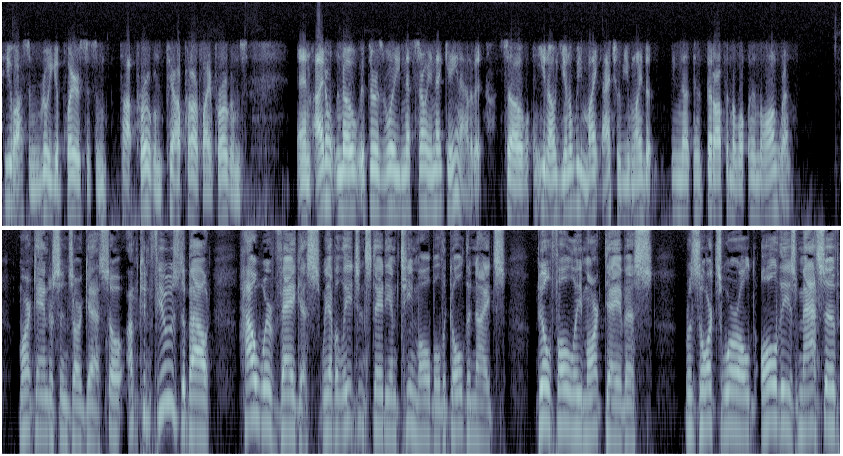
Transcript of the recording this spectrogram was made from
he lost some really good players to some top program, Power Five programs. And I don't know if there's really necessarily a net gain out of it. So you know, you know, we might actually be wind up being better off in the in the long run. Mark Anderson's our guest. So I'm confused about how we're Vegas. We have Allegiant Stadium, T-Mobile, the Golden Knights, Bill Foley, Mark Davis, Resorts World, all these massive.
